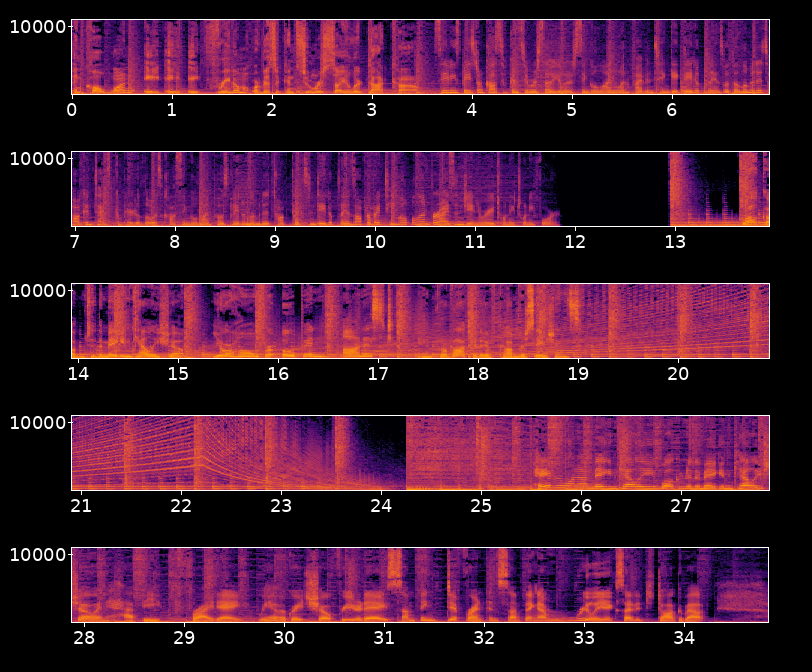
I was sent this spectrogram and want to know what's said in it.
and call 1 888 freedom or visit consumercellular.com. Savings based on cost of consumer cellular single line 1, 5, and 10 gig data plans with unlimited talk and text compared to lowest cost single line postpaid unlimited talk, text, and data plans offered by T Mobile and Verizon January 2024. Welcome to The Megyn Kelly Show, your home for open, honest, and provocative conversations. Hey everyone, I'm Megyn Kelly. Welcome to The Megyn Kelly Show and happy Friday. We have a great show for you today, something different and something I'm really excited to talk about.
